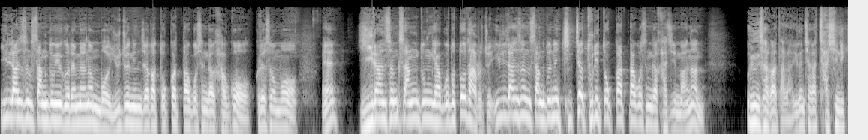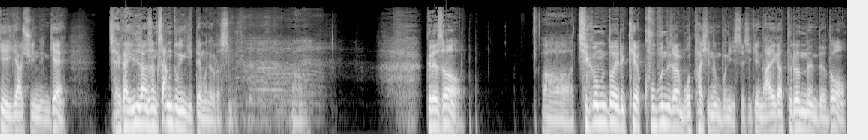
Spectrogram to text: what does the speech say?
일란성 쌍둥이 그러면은 뭐 유전인자가 똑같다고 생각하고 그래서 뭐 예? 이란성 쌍둥이하고도 또 다르죠. 일란성 쌍둥이는 진짜 둘이 똑같다고 생각하지만은 은사가 달라. 이건 제가 자신 있게 얘기할 수 있는 게 제가 일란성 쌍둥이기 때문에 그렇습니다. 어. 그래서 어, 지금도 이렇게 구분을 잘 못하시는 분이 있어요. 이게 나이가 들었는데도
